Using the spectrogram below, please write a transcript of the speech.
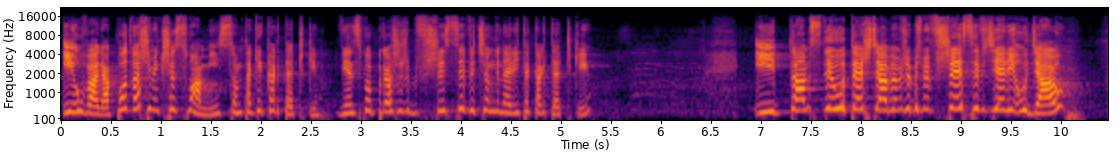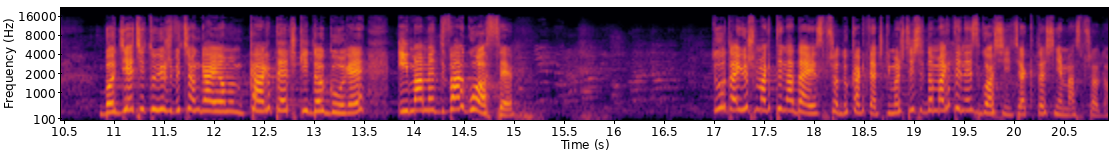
I uwaga, pod waszymi krzesłami są takie karteczki, więc poproszę, żeby wszyscy wyciągnęli te karteczki. I tam z tyłu też chciałabym, żebyśmy wszyscy wzięli udział, bo dzieci tu już wyciągają karteczki do góry i mamy dwa głosy. Tutaj już Martyna daje z przodu karteczki. Możecie się do Martyny zgłosić, jak ktoś nie ma z przodu.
